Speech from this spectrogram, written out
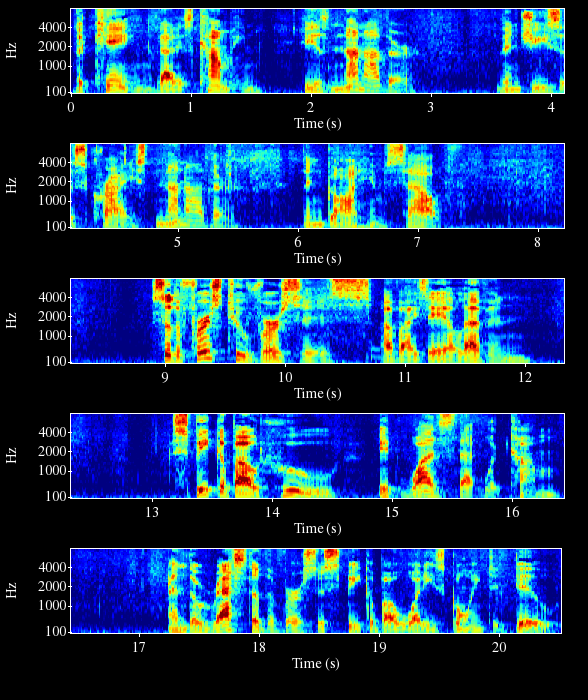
the king that is coming. He is none other than Jesus Christ, none other than God Himself. So the first two verses of Isaiah 11 speak about who it was that would come, and the rest of the verses speak about what He's going to do.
